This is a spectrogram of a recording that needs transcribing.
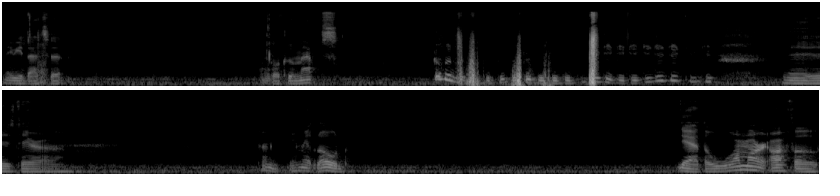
Maybe that's it. Go to maps. Is there a God damn it load? Yeah, the Walmart off of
